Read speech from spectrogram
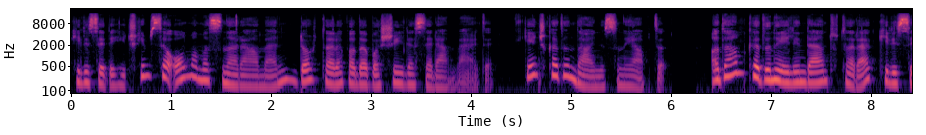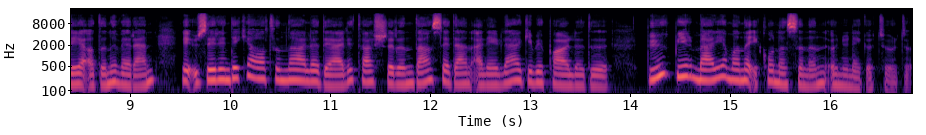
Kilisede hiç kimse olmamasına rağmen dört tarafa da başıyla selam verdi. Genç kadın da aynısını yaptı. Adam kadını elinden tutarak kiliseye adını veren ve üzerindeki altınlarla değerli taşların dans eden alevler gibi parladığı büyük bir Meryem Ana ikonasının önüne götürdü.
